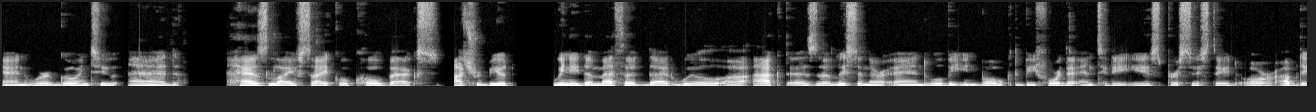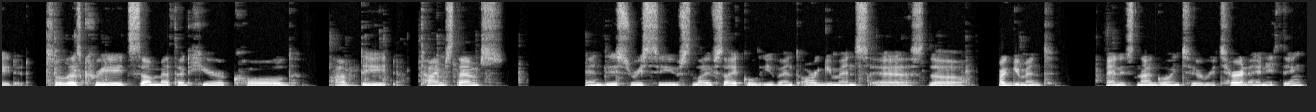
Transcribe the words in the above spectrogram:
and we're going to add has lifecycle callbacks attribute we need a method that will uh, act as a listener and will be invoked before the entity is persisted or updated. So let's create some method here called update timestamps. And this receives lifecycle event arguments as the argument and it's not going to return anything.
